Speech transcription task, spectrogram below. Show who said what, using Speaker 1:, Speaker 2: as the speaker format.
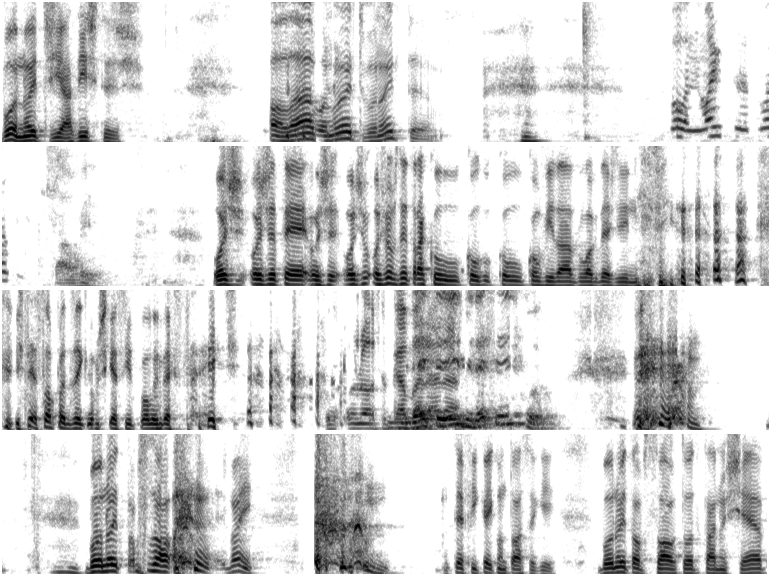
Speaker 1: Boa noite, jihadistas.
Speaker 2: Olá, boa noite, boa noite.
Speaker 3: Boa noite a todos.
Speaker 4: Salve.
Speaker 1: Hoje, hoje, até, hoje, hoje, hoje vamos entrar com, com, com o convidado logo desde o início. Isto é só para dizer que eu me esqueci de pô-lo em backstage.
Speaker 2: O nosso
Speaker 4: Me
Speaker 2: camarada.
Speaker 4: desce aí, me desce aí, pô.
Speaker 1: Boa noite, pessoal. Bem, até fiquei com tosse aqui. Boa noite ao pessoal todo que está no chat.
